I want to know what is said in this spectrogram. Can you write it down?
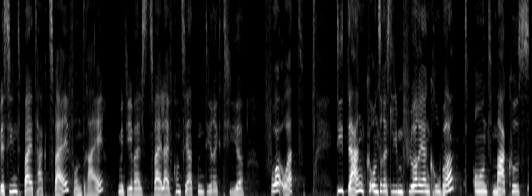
Wir sind bei Tag 2 von 3 mit jeweils zwei Live-Konzerten direkt hier vor Ort, die dank unseres lieben Florian Gruber und Markus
